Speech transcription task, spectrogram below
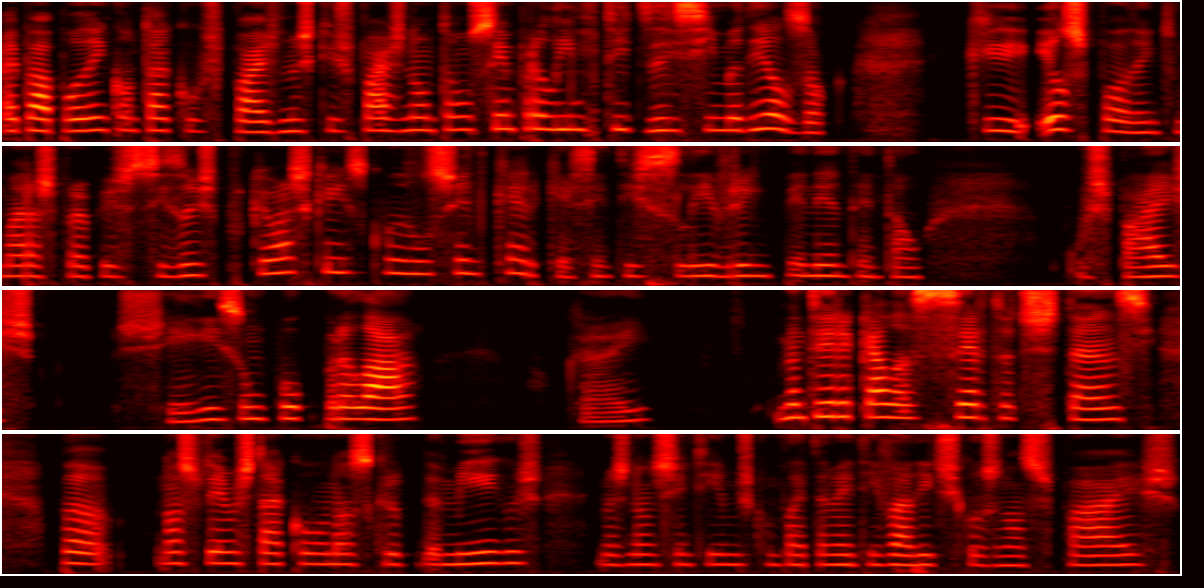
epá, podem contar com os pais, mas que os pais não estão sempre ali metidos em cima deles, ou que eles podem tomar as próprias decisões, porque eu acho que é isso que o adolescente quer, quer sentir-se livre e independente. Então, os pais cheguem-se um pouco para lá, ok? Manter aquela certa distância para nós podemos estar com o nosso grupo de amigos, mas não nos sentirmos completamente invadidos com os nossos pais.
